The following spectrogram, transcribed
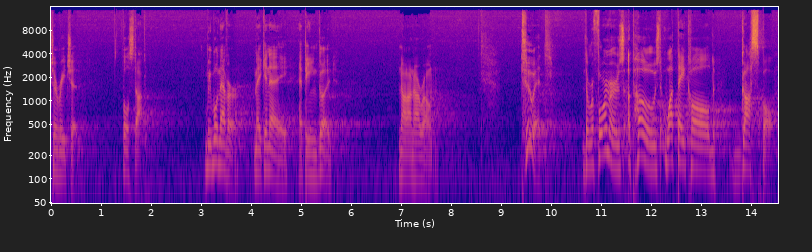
to reach it. Full stop. We will never make an A at being good, not on our own. To it, the reformers opposed what they called gospel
